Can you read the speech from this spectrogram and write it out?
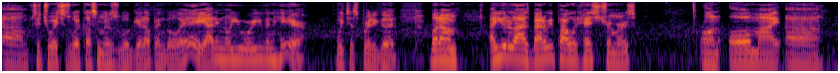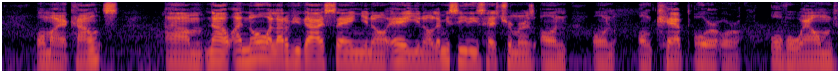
um, situations where customers will get up and go hey I didn't know you were even here which is pretty good. But um I utilize battery powered hedge trimmers on all my uh all my accounts. Um now I know a lot of you guys saying you know hey you know let me see these hedge trimmers on on unkept or, or overwhelmed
